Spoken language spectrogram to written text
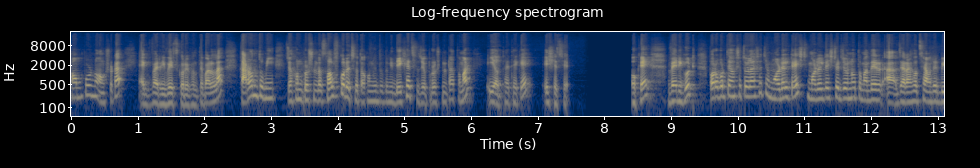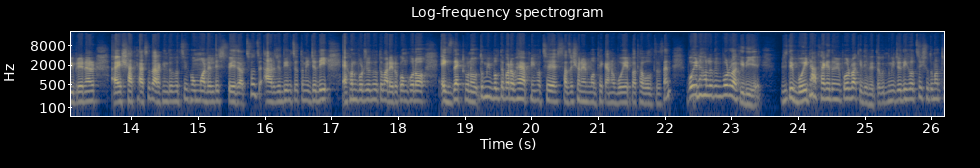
সম্পূর্ণ অংশটা একবার রিভাইজ করে ফেলতে পারলা। কারণ তুমি যখন প্রশ্নটা সলভ করেছ, তখন কিন্তু তুমি দেখেছ যে প্রশ্নটা তোমার এই অধ্যায় থেকে এসেছে। ওকে ভেরি গুড পরবর্তী অংশে চলে আসা যে মডেল টেস্ট মডেল টেস্টের জন্য তোমাদের যারা হচ্ছে আমাদের বিব্রেনার এর সাথে আছে, তারা কিন্তু হচ্ছে হোম মডেল টেস্ট পেয়ে যাচ্ছ। আর যদি হচ্ছে তুমি যদি এখন পর্যন্ত তোমার এরকম কোনো এক্সাক্ট কোনো, তুমি বলতে পারো, ভাই, আপনি হচ্ছে সাজেশনের মধ্যে কেন বইয়ের কথা বলতেছেন? বই না হলে তুমি পড়বা কি দিয়ে? যদি বই না থাকে, তুমি পড়বা কি তবে তুমি যদি হচ্ছে শুধুমাত্র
